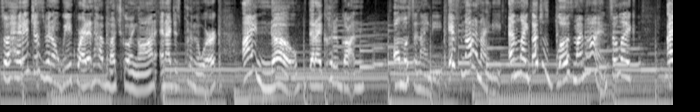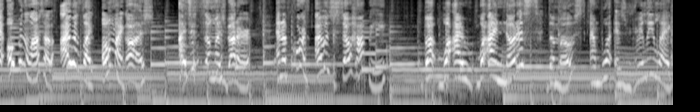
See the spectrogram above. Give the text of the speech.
So had it just been a week where I didn't have much going on and I just put in the work, I know that I could have gotten almost a 90, if not a 90. And like that just blows my mind. So like I opened the laptop, I was like, "Oh my gosh, I did so much better." And of course, I was so happy. But what I what I noticed the most and what is really like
